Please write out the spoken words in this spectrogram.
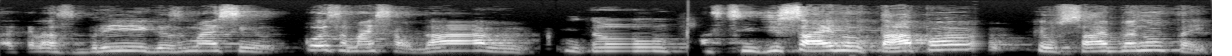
aquelas brigas, mas assim, coisa mais saudável. Então, assim, de sair no tapa, que eu saiba, não tem.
